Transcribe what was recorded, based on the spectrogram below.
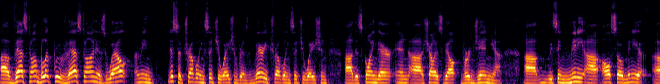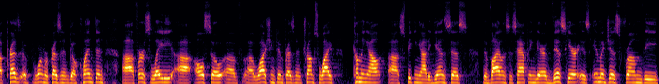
uh, vest on, bulletproof vest on as well. I mean, this is a troubling situation, friends. Very troubling situation uh, that's going there in uh, Charlottesville, Virginia. Uh, we've seen many, uh, also many uh, pres former President Bill Clinton, uh, First Lady, also of Washington, President Trump's wife, coming out, speaking out against this. The violence is happening there. This here is images from the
